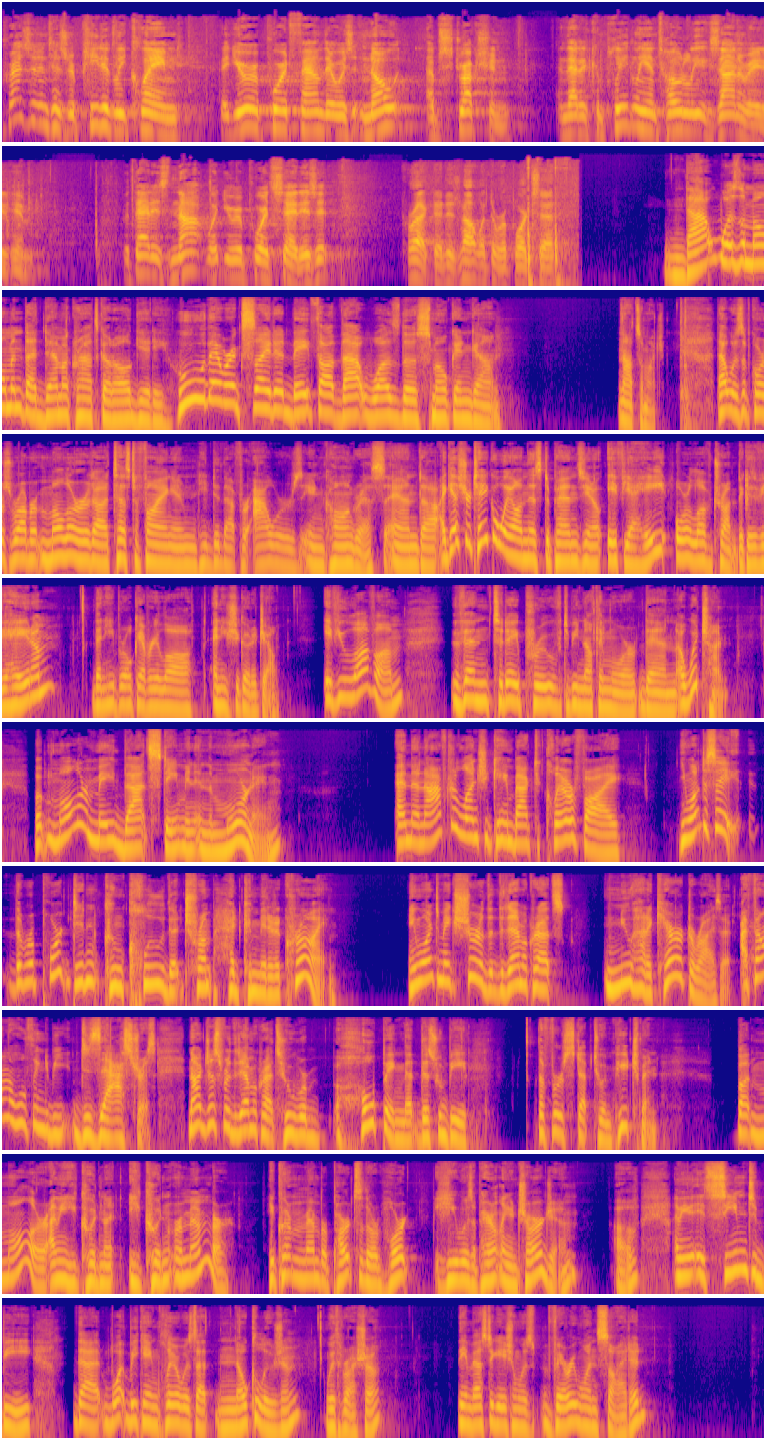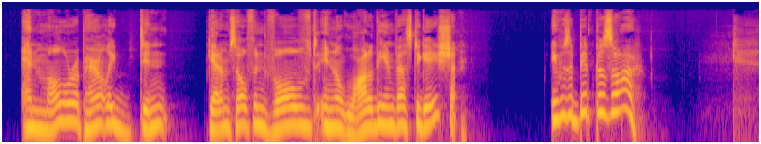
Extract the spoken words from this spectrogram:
The president has repeatedly claimed that your report found there was no obstruction and that it completely and totally exonerated him. But that is not what your report said, is it? Correct. It is not what the report said. That was the moment that Democrats got all giddy. Who they were excited. They thought that was the smoking gun. Not so much. That was, of course, Robert Mueller uh, testifying, and he did that for hours in Congress. And uh, I guess your takeaway on this depends, you know, if you hate or love Trump. Because if you hate him, then he broke every law and he should go to jail. If you love him, then today proved to be nothing more than a witch hunt. But Mueller made that statement in the morning. And then after lunch, he came back to clarify. He wanted to say the report didn't conclude that Trump had committed a crime. He wanted to make sure that the Democrats knew how to characterize it. I found the whole thing to be disastrous, not just for the Democrats who were hoping that this would be the first step to impeachment, but Mueller. I mean, he couldn't he couldn't remember. He couldn't remember parts of the report he was apparently in charge of. I mean, it seemed to be that what became clear was that no collusion with Russia. The investigation was very one sided. And Mueller apparently didn't get himself involved in a lot of the investigation. It was a bit bizarre.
